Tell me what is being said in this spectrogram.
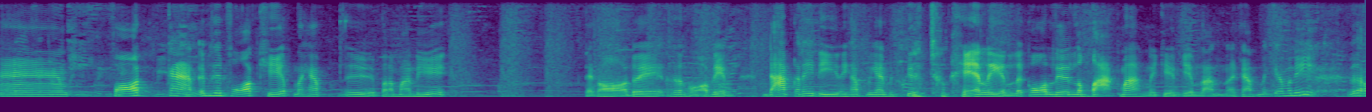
อ่าฟอร์ดกาดไม่ใช่ฟอร์ดเคฟนะครับเออประมาณนี้ แต่ก็ด้วยเรื่องของออฟเลนดับกันให้ดีนะครับไม่งั้นเพื่อนๆจะแพ้เลน แล้วก็เลื่อนลำบากมากในเกมเกมนั้นนะครับในเกมวันนี้เรา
